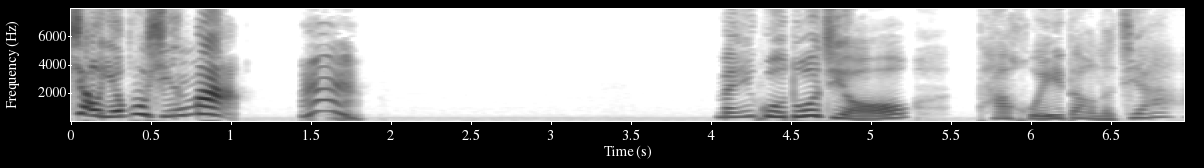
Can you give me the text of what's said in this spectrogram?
笑也不行吗？”嗯。没过多久，他回到了家。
